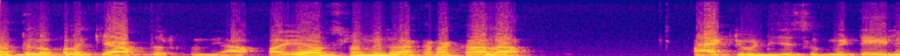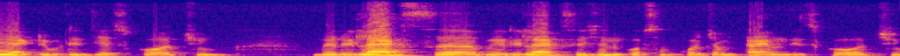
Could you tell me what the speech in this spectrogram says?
మధ్య లోపల గ్యాప్ దొరుకుతుంది. ఆ ఫైవ్ అవర్స్లో మీరు రకరకాల యాక్టివిటీ చేసుకో మీ డైలీ యాక్టివిటీస్ చేసుకోవచ్చు. మీ రిలాక్స్ మీ రిలాక్సేషన్ కోసం కొంచెం టైం తీసుకోవచ్చు.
